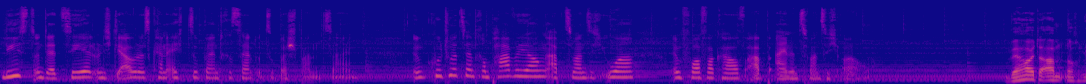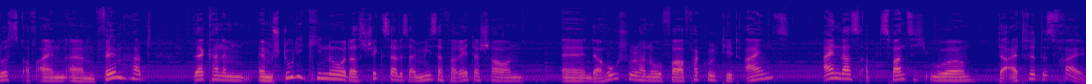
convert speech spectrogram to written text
liest und erzählt und ich glaube, das kann echt super interessant und super spannend sein. Im Kulturzentrum Pavillon ab 20 Uhr, im Vorverkauf ab 21 Euro. Wer heute Abend noch Lust auf einen ähm, Film hat, der kann im, im Studikino Das Schicksal ist ein mieser Verräter schauen, äh, in der Hochschule Hannover, Fakultät 1. Einlass ab 20 Uhr, der Eintritt ist frei.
